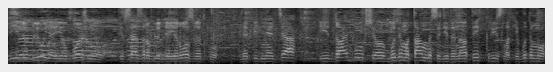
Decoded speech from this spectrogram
її люблю, я її обожнюю і все зроблю для її розвитку, для підняття. І дай Бог, що будемо там ми сидіти на тих кріслах і будемо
